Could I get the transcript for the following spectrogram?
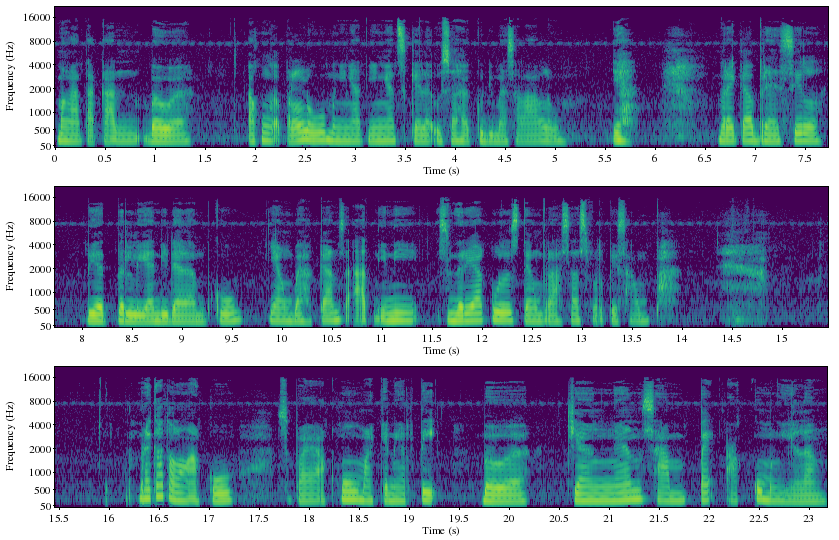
mengatakan bahwa aku gak perlu mengingat-ingat segala usahaku di masa lalu. Ya, mereka berhasil lihat berlian di dalamku yang bahkan saat ini sebenarnya aku sedang merasa seperti sampah. Mereka tolong aku supaya aku makin ngerti bahwa jangan sampai aku menghilang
